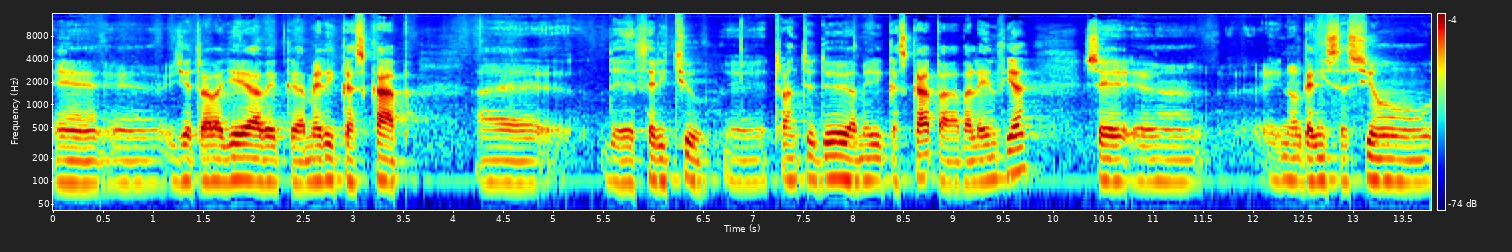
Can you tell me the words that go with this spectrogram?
j'ai travaillé avec America's Cup euh, de 32, 32 America's Cup à Valencia. C'est une organisation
